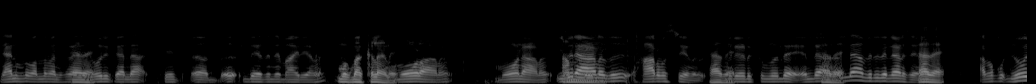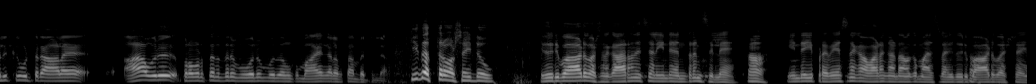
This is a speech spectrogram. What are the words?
ഞാനിവിടെ വന്ന് മനസ്സിലായത് ജോലിക്കല്ല ഇദ്ദേഹത്തിന്റെ ഭാര്യയാണ്. മക്കളാണ്. മോളാണ്. മോനാണ്. ഇവരാണിത് ഹാർവെസ്റ്റ് ചെയ്യണത്. എടുക്കുന്നത് എല്ലാ എല്ലാം ഇവർ തന്നെയാണ് ചെയ്യുന്നത്. അതെ. അപ്പൊ ജോലിക്ക് വിട്ട ഒരാളെ ആ ഒരു പ്രവർത്തനത്തിന് പോലും ഒരു നമുക്ക് മായം കലർത്താൻ പറ്റില്ല. ഇത് എത്ര വർഷമായിട്ടാവും ഇത് ഒരുപാട് വർഷം കാരണം എന്ന് വെച്ചാൽ ഇതിന്റെ എൻട്രൻസ് ഇല്ലേ? ആ. ഇതിന്റെ ഈ പ്രവേശന കവാടം കണ്ടാൽ നമുക്ക് മനസ്സിലായി ഇത് ഒരുപാട് വർഷമായി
